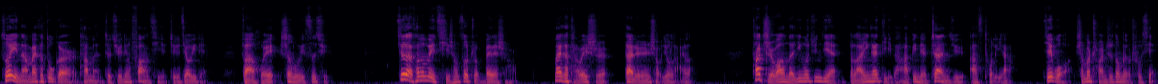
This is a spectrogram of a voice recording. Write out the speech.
所以呢，麦克杜格尔他们就决定放弃这个交易点，返回圣路易斯去。就在他们为启程做准备的时候，麦克塔维什带着人手又来了。他指望的英国军舰本来应该抵达并且占据阿斯托里亚，结果什么船只都没有出现。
